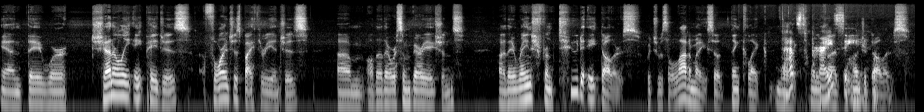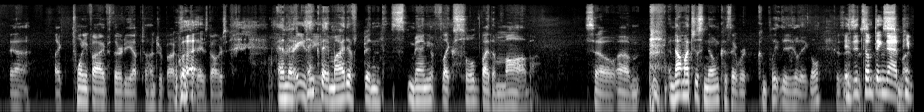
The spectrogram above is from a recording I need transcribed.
and they were generally eight pages, four inches by three inches. Um, although there were some variations. Uh, they ranged from two to eight dollars, which was a lot of money. So think like more That's like twenty-five to hundred dollars. Yeah, like 25, 30 up to hundred bucks What? today's dollars. And they think they might have been manu- like sold by the mob. So um, not much is known because they were completely illegal. Is it, was- something was that people?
